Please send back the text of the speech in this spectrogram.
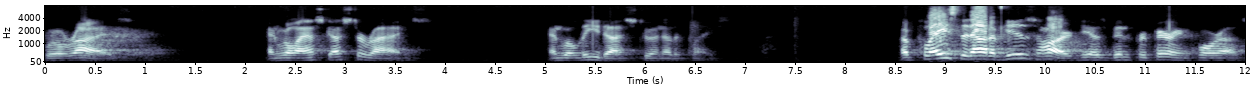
will rise and will ask us to rise and will lead us to another place. A place that out of His heart He has been preparing for us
